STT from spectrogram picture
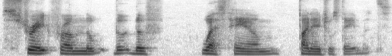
straight from the, the, the west ham financial statements.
